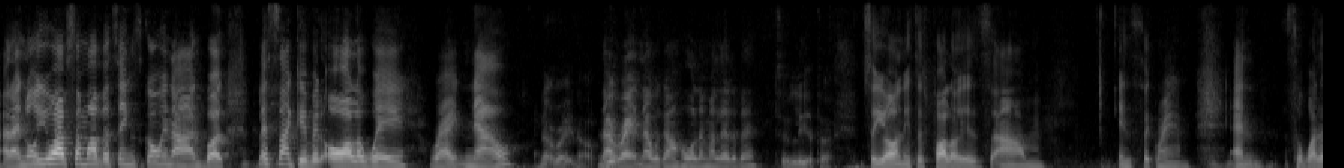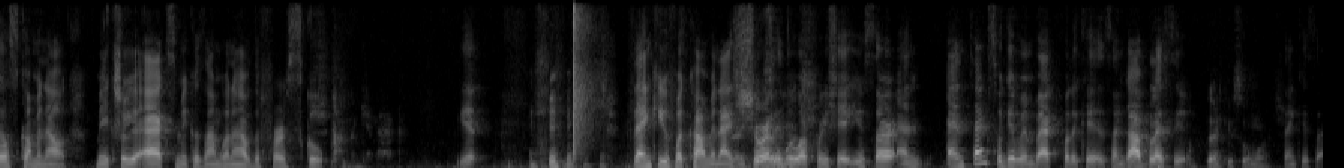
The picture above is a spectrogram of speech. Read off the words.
And I know you have some other things going on, but mm-hmm. let's not give it all away right now. Not right now. Not right now. We're gonna hold him a little bit. Till later. So you all need to follow his um, Instagram mm-hmm. and so what else coming out? Make sure you ask me because I'm gonna have the first scoop. Yep. Thank you for coming. I Thank surely so do appreciate you, sir, and and thanks for giving back for the kids. And God bless you. Thank you so much. Thank you, sir.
